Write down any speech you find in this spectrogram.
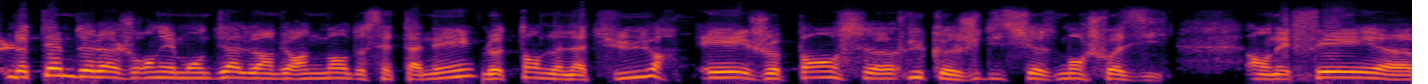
Le thème de la journée mondiale de l'environnement de cette année, le temps de la nature, est, je pense, plus que judicieusement choisi. En effet, euh,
